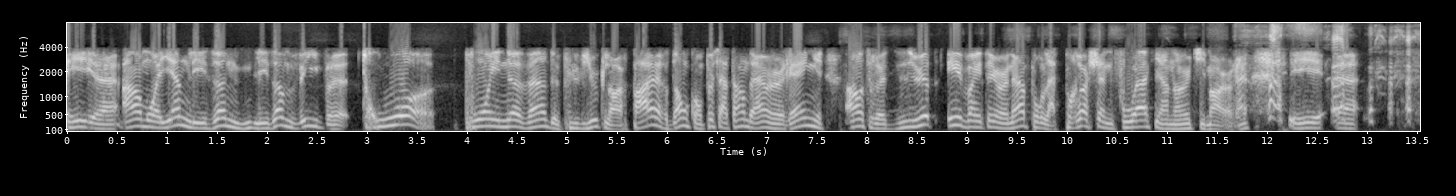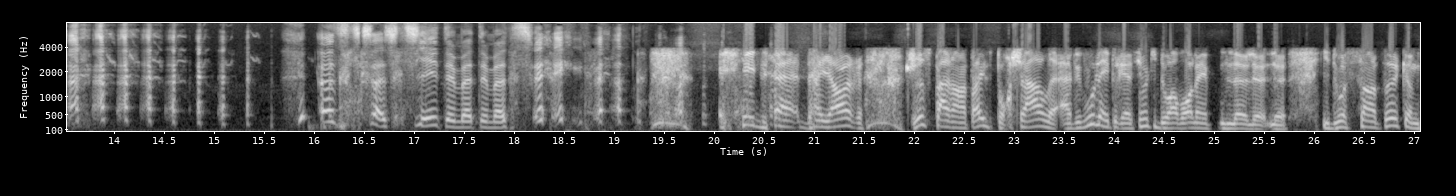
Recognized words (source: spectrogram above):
et euh, en moyenne, les hommes, les hommes vivent euh, 3,9 ans de plus vieux que leur père. Donc, on peut s'attendre à un règne entre 18 et 21 ans pour la prochaine fois qu'il y en a un qui meurt. hein. Et euh, Ah, ça se tient, tes mathématiques. Et d'a- d'ailleurs, juste parenthèse pour Charles, avez-vous l'impression qu'il doit avoir le, le, le- il doit se sentir comme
